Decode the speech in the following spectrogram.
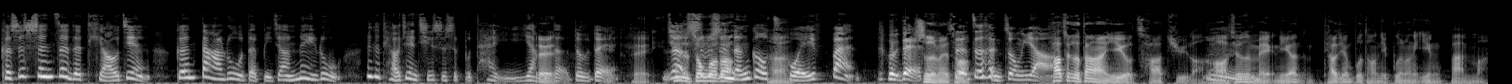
可是深圳的条件跟大陆的比较内陆那个条件其实是不太一样的，对不对？对，那是不是能够垂范？对不对？是没错，这这很重要。它这个当然也有差距了哈，就是每你要条件不同，你不能硬搬嘛。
